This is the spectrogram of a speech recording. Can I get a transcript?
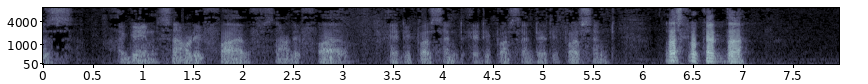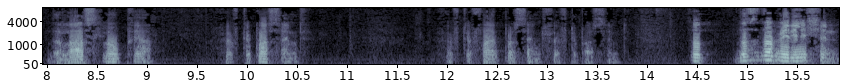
is again 75, 75, 80 percent, 80 percent, 80 percent. Let us look at the, the last slope here 50 percent, 55 percent, 50 percent. So, this is the variation.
